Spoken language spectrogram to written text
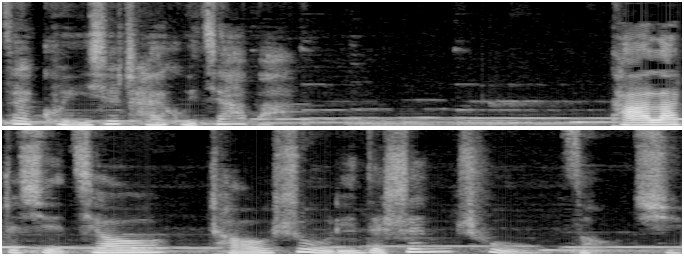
再捆一些柴回家吧。”他拉着雪橇朝树林的深处走去。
